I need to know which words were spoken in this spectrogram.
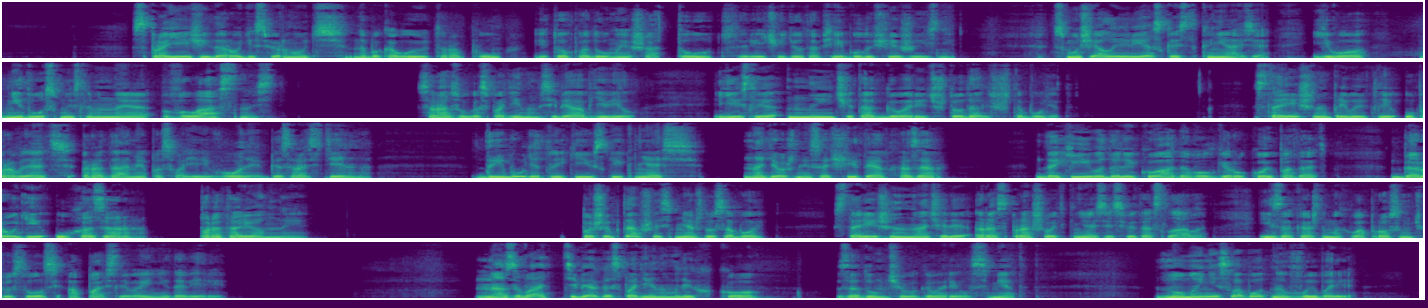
С проезжей дороги свернуть на боковую тропу, и то подумаешь, а тут речь идет о всей будущей жизни. Смущала и резкость князя, его недвусмысленная властность. Сразу господином себя объявил. Если нынче так говорит, что дальше-то будет? Старейшины привыкли управлять родами по своей воле, безраздельно. Да и будет ли киевский князь надежной защитой от хазар? До Киева далеко, а до Волги рукой подать. Дороги у хазар протаренные. Пошептавшись между собой, старейшины начали расспрашивать князя Святослава, и за каждым их вопросом чувствовалось опасливое недоверие. «Назвать тебя господином легко», — задумчиво говорил Смет. «Но мы не свободны в выборе,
